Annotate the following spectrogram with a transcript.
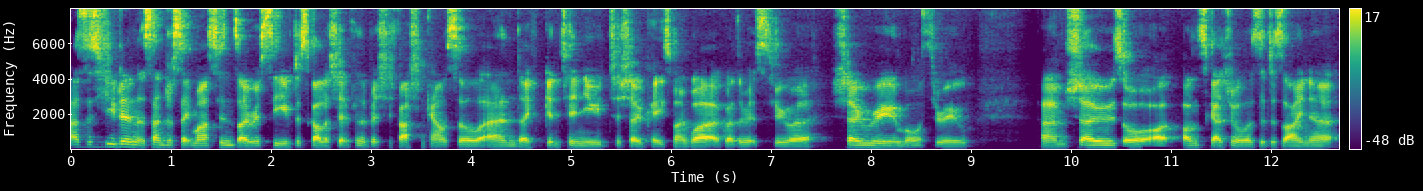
as a student at Central St Martin's, I received a scholarship from the British Fashion Council, and I continued to showcase my work, whether it's through a showroom or through um, shows or on schedule as a designer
